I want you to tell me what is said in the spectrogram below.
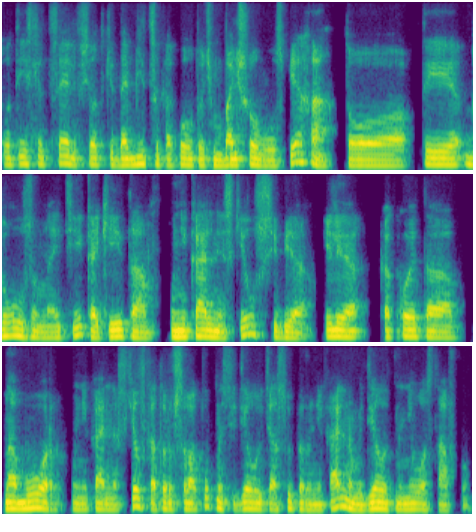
вот если цель все-таки добиться какого-то очень большого успеха, то ты должен найти какие-то уникальные скилл в себе или какой-то набор уникальных скилл, которые в совокупности делают тебя супер уникальным и делают на него ставку.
